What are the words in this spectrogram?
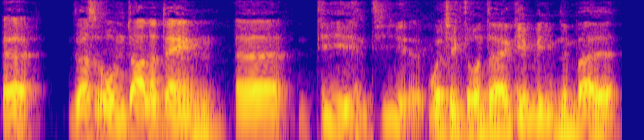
Äh, du hast oben Dollar Dame, äh, die, die Uhr tickt runter, geben wir ihm den Ball,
